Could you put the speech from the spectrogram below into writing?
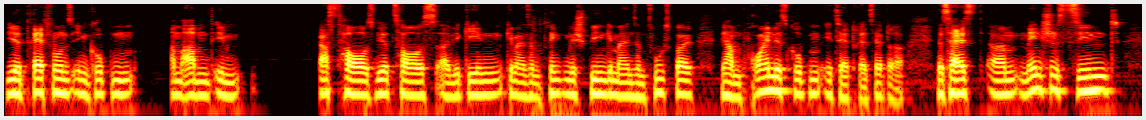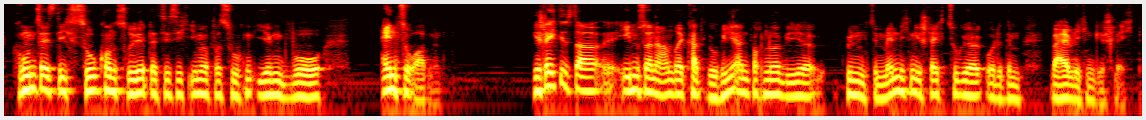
wir treffen uns in Gruppen am Abend im Gasthaus, Wirtshaus, äh, wir gehen gemeinsam trinken, wir spielen gemeinsam Fußball, wir haben Freundesgruppen etc. etc. Das heißt, ähm, Menschen sind grundsätzlich so konstruiert, dass sie sich immer versuchen, irgendwo einzuordnen. Geschlecht ist da ebenso eine andere Kategorie, einfach nur wir fühlen uns dem männlichen Geschlecht zugehörig oder dem weiblichen Geschlecht.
